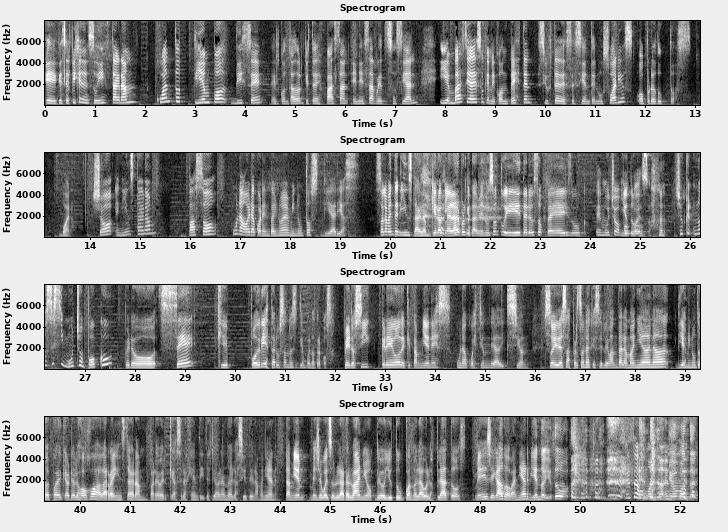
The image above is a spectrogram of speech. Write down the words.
Eh, que se fijen en su Instagram cuánto tiempo dice el contador que ustedes pasan en esa red social y en base a eso que me contesten si ustedes se sienten usuarios o productos. Bueno, yo en Instagram paso una hora 49 minutos diarias. Solamente en Instagram, quiero aclarar porque también uso Twitter, uso Facebook. ¿Es mucho o poco eso? Yo no sé si mucho o poco, pero sé que podría estar usando ese tiempo en otra cosa. Pero sí creo de que también es una cuestión de adicción soy de esas personas que se levanta a la mañana, 10 minutos después de que abrió los ojos, agarra Instagram para ver qué hace la gente y te estoy hablando de las 7 de la mañana. También me llevo el celular al baño, veo YouTube cuando lavo los platos. Me he llegado a bañar viendo YouTube. Eso es un montón. es un montón.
